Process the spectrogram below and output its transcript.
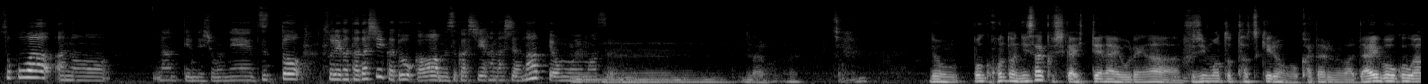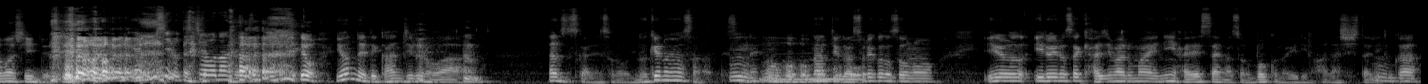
そこはあのなんて言うんでしょうね。ずっとそれが正しいかどうかは難しい話だなって思います。ううん。んなるほどねでも僕本当2作しか言ってない俺が藤本辰樹論を語るのはだいぶおこがましいんです。け どいやむしろ貴重なんだよ。でも読んでて感じるのは、うん。なんですかねその抜けの良さなんですよね。うん。なんていうかそれこそそのいろいろいろいろさっき始まる前に林さんがその僕の襟の話したりとか、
